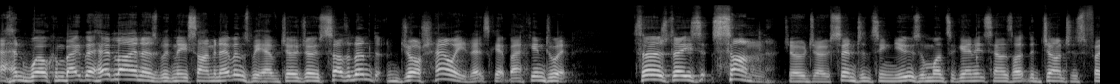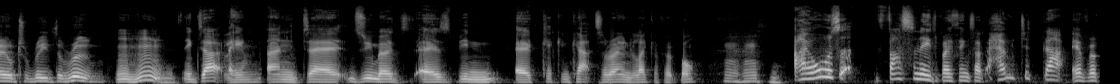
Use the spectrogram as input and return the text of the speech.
And welcome back to Headliners with me, Simon Evans. We have Jojo Sutherland and Josh Howie. Let's get back into it. Thursday's Sun, Jojo, sentencing news, and once again, it sounds like the judge has failed to read the room. Exactly. And uh, Zouma has been uh, kicking cats around like a football. I always fascinated by things like how did that ever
